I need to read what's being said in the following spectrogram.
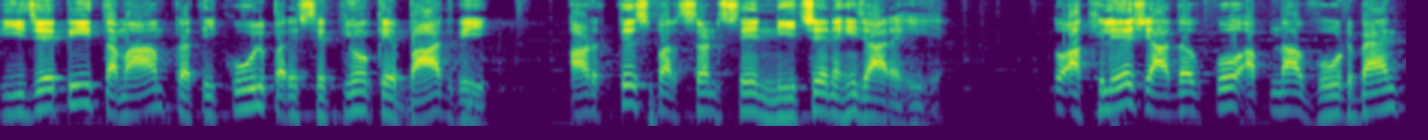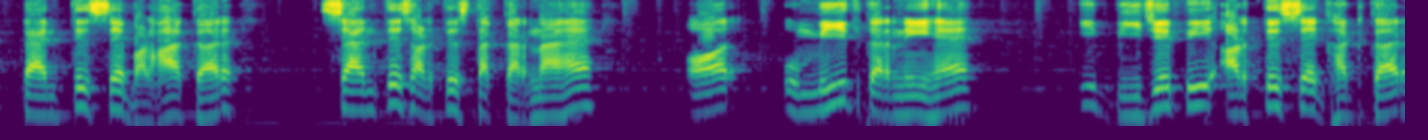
बीजेपी तमाम प्रतिकूल परिस्थितियों के बाद भी 38 परसेंट से नीचे नहीं जा रही है। तो अखिलेश यादव को अपना वोट बैंक 35 से बढ़ाकर सैंतीस अड़तीस तक करना है और उम्मीद करनी है कि बीजेपी 38 से घटकर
